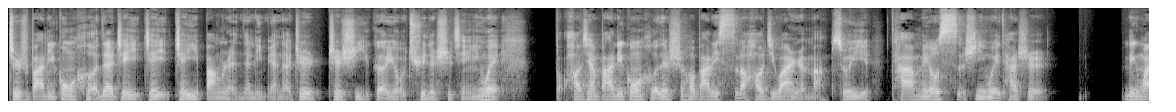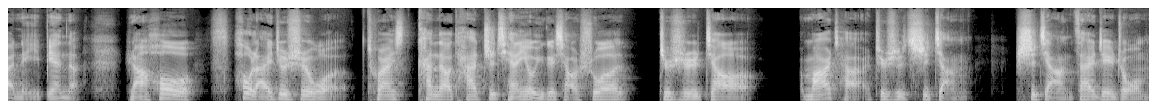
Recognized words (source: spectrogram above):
就是巴黎共和的这这这一帮人的里面的，这这是一个有趣的事情，因为好像巴黎共和的时候，巴黎死了好几万人嘛，所以他没有死，是因为他是另外哪一边的。然后后来就是我突然看到他之前有一个小说，就是叫。Marta 就是是讲是讲在这种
